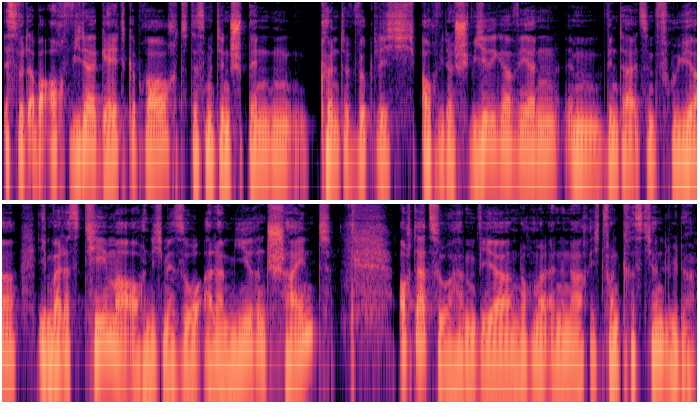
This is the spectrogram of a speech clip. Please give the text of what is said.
Es wird aber auch wieder Geld gebraucht. Das mit den Spenden könnte wirklich auch wieder schwieriger werden im Winter als im Frühjahr, eben weil das Thema auch nicht mehr so alarmierend scheint. Auch dazu haben wir nochmal eine Nachricht von Christian Lüder.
